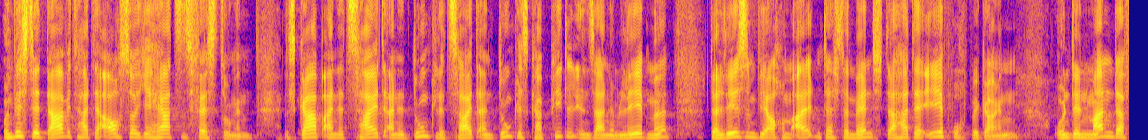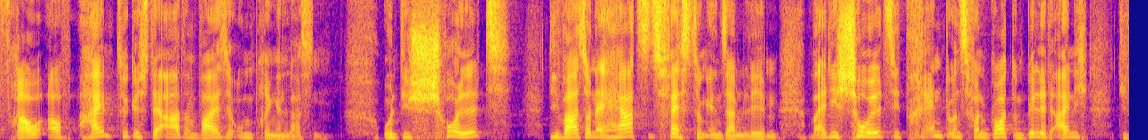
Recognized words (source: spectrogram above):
Und wisst ihr, David hatte auch solche Herzensfestungen. Es gab eine Zeit, eine dunkle Zeit, ein dunkles Kapitel in seinem Leben. Da lesen wir auch im Alten Testament, da hat er Ehebruch begangen und den Mann der Frau auf heimtückischste Art und Weise umbringen lassen. Und die Schuld, die war so eine Herzensfestung in seinem Leben, weil die Schuld, sie trennt uns von Gott und bildet eigentlich die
